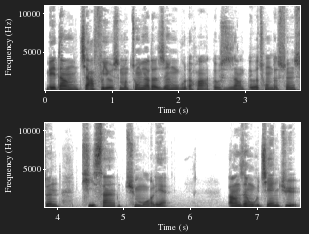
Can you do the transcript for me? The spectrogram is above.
每当贾府有什么重要的任务的话，都是让得宠的孙孙 T 三去磨练。当任务艰巨，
